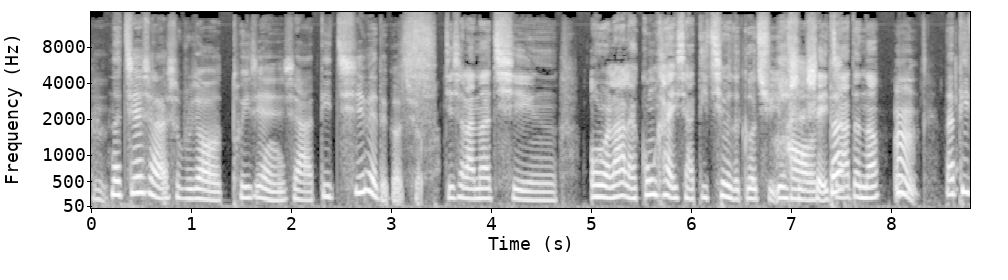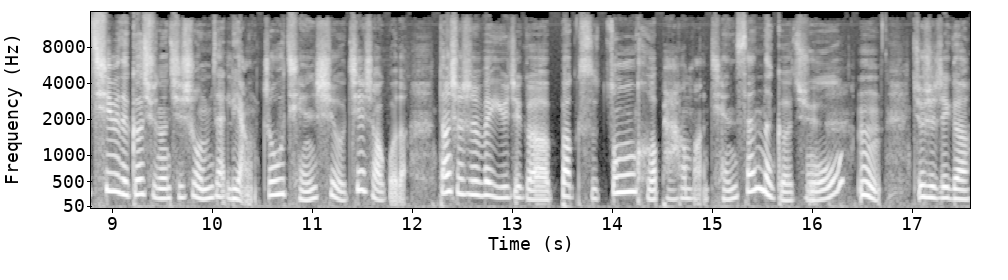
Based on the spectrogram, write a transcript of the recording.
嗯，那接下来是不是要推荐一下第七位的歌曲了？接下来呢，请欧若拉来公开一下第七位的歌曲又是谁家的呢？嗯，那第七位的歌曲呢，其实我们在两周前是有介绍过的，当时是位于这个 Box 综合排行榜前三的歌曲。哦，嗯，就是这个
